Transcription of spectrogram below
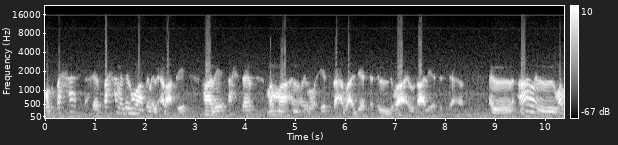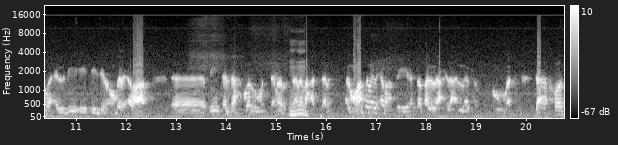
واقطعها اقطعها مثل المواطن العراقي هذه أحسن مما أنه يروح يدفع باجيته الدواء الغالية السعر. الآن الوضع البيئي في جنوب العراق آه، في تدهور مستمر سنة. بعد سنة. المواطنه العراقيه تطلع إلى أن الحكومة تأخذ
